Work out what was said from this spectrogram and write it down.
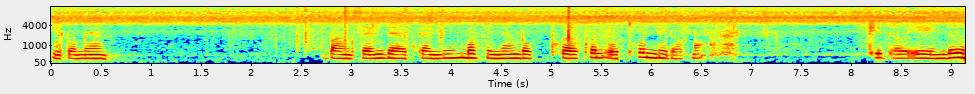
อีกกะแมนบางแสงแดดกันยู่บ่เป็นยังดอกเผือกเพิ่นอดทนอยู่ดอกเนาะคิดเอาเองเด้อ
